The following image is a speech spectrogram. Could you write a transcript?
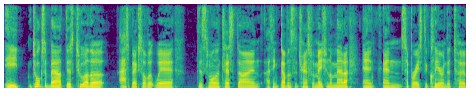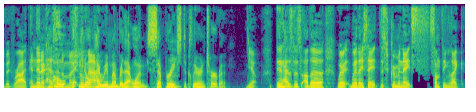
He talks about there's two other aspects of it where the small intestine, I think, governs the transformation of matter and and separates the clear and the turbid, right? And then it has an oh, emotional that, you know, matter. I remember that one. Separates the clear and turbid. Yeah. It has this other where where they say it discriminates something like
